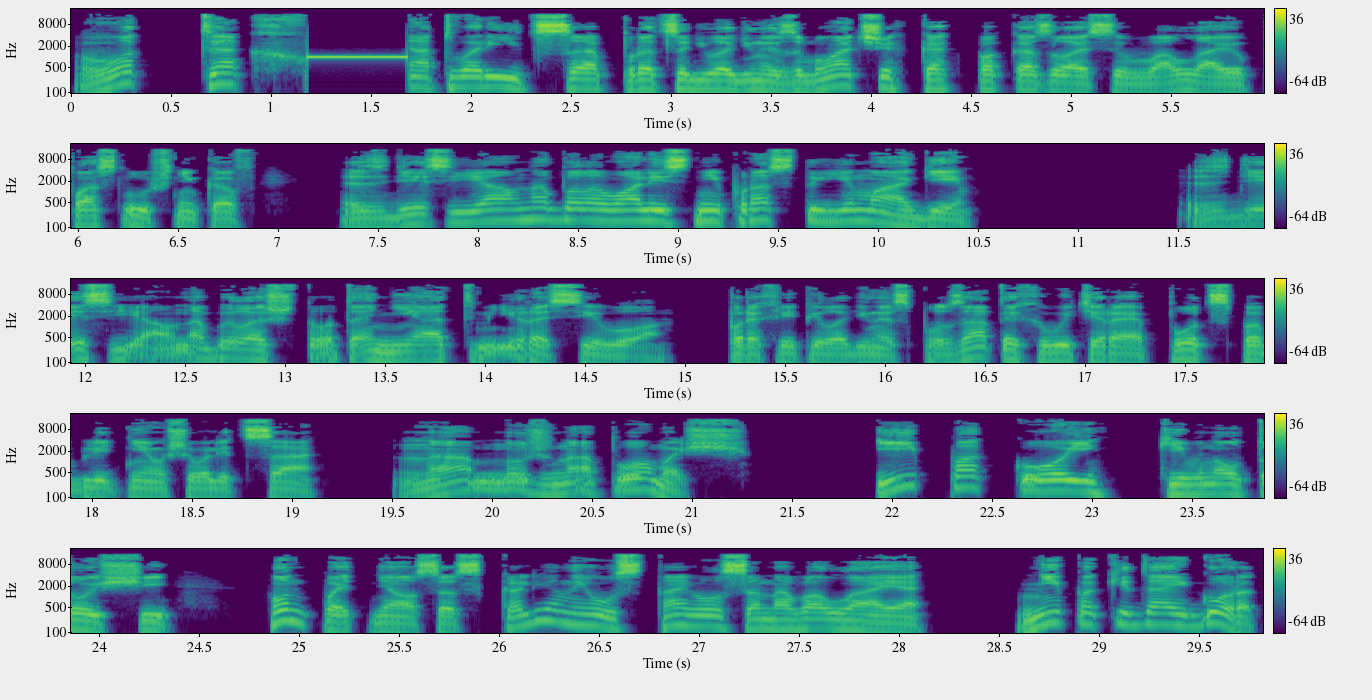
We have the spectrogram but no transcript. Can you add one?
Вот так хуйня творится», – процедил один из младших, как показалось Валаю послушников. «Здесь явно баловались непростые маги». «Здесь явно было что-то не от мира сего», – прохрипел один из пузатых, вытирая пот с побледневшего лица. «Нам нужна помощь». «И покой», – кивнул Тощий. Он поднялся с колен и уставился на Валая. «Не покидай город,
